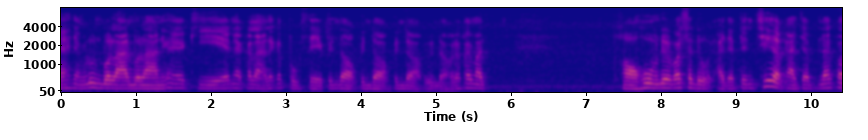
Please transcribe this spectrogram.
นะอย่างรุ่นโบราณโบราณนี่ก็เขียนอักขระแล้วก็ปลุกเสกเป็นดอกเป็นดอกเป็นดอกเป็นดอก แล้วค่อยมาห่อหุ้มด้วยวัสดุ อาจจะเป็นเชือกอาจจะแล้วพอ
